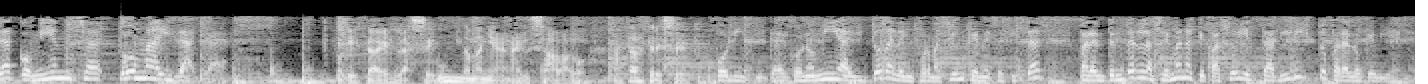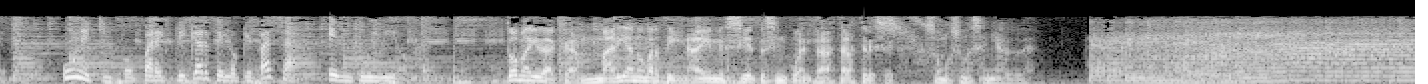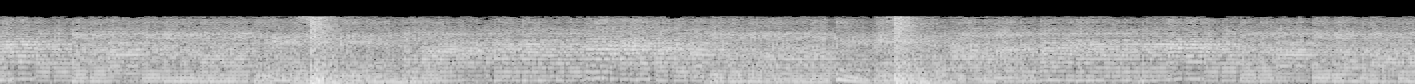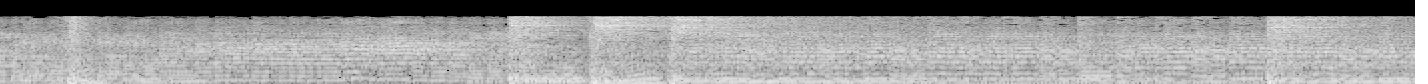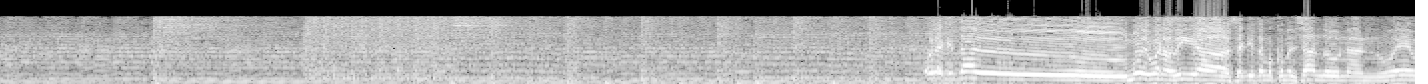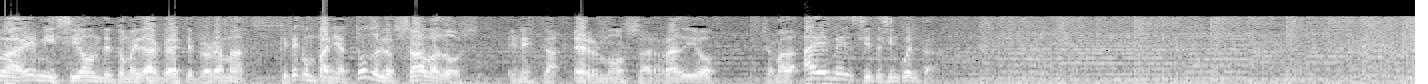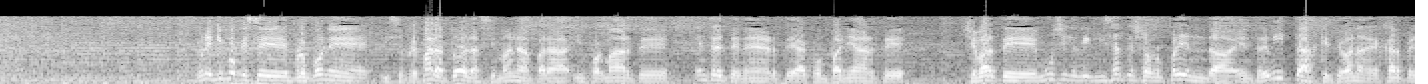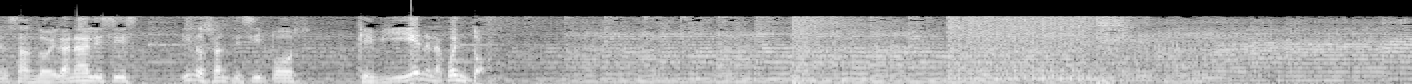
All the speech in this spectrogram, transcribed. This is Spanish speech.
Ya comienza Toma y Daca. Esta es la segunda mañana, el sábado, hasta las 13. Política, economía y toda la información que necesitas para entender la semana que pasó y estar listo para lo que viene. Un equipo para explicarte lo que pasa en tu idioma. Toma y Daca, Mariano Martín, AM750, hasta las 13. Somos una señal. Muy buenos días. Aquí estamos comenzando una nueva emisión de Toma y Daca, este programa que te acompaña todos los sábados en esta hermosa radio llamada AM750. Un equipo que se propone y se prepara toda la semana para informarte, entretenerte, acompañarte, llevarte música que quizá te sorprenda, entrevistas que te van a dejar pensando, el análisis y los anticipos que vienen a cuento.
